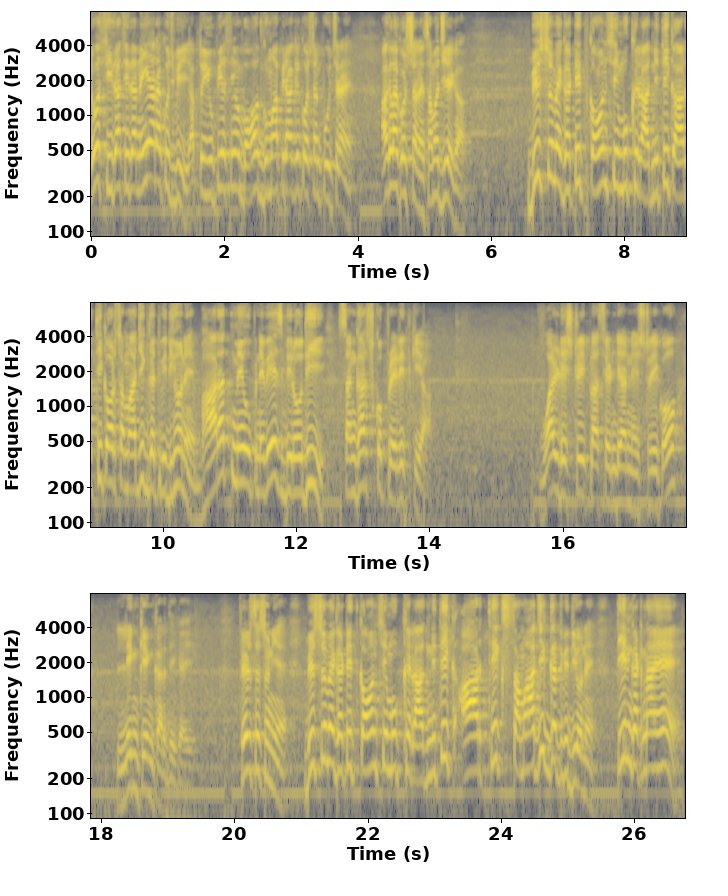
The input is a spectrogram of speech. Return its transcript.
देखो, सीधा सीधा नहीं आ रहा कुछ भी, अब तो यूपीएससी में बहुत घुमा फिरा के क्वेश्चन पूछ रहे हैं। अगला क्वेश्चन है, समझिएगा। विश्व में घटित कौन सी मुख्य राजनीतिक, आर्थिक और सामाजिक गतिविधियों ने भारत में उपनिवेश विरोधी संघर्ष को प्रेरित किया? World history plus Indian history को लिंकिंग कर दी गई। फिर से सुनिए, विश्व में घटित कौन सी मुख्य राजनीतिक, आर्थिक, सामाजिक गतिविधियों ने तीन घटनाएँ हैं।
